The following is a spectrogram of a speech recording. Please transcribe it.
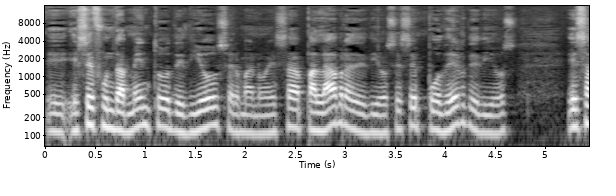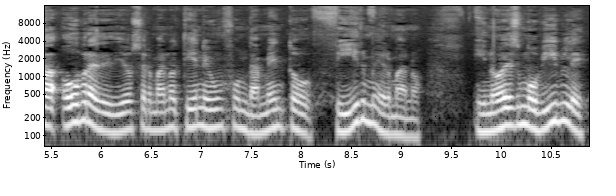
eh, ese fundamento de Dios, hermano, esa palabra de Dios, ese poder de Dios, esa obra de Dios, hermano, tiene un fundamento firme, hermano, y no es movible.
